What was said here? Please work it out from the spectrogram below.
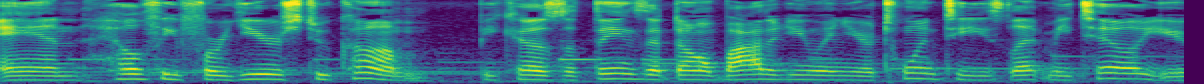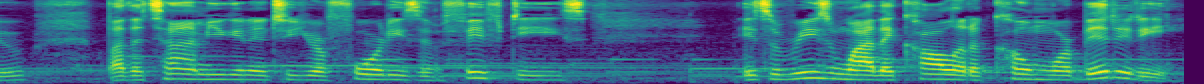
and healthy for years to come because the things that don't bother you in your 20s, let me tell you, by the time you get into your 40s and 50s, it's a reason why they call it a comorbidity.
